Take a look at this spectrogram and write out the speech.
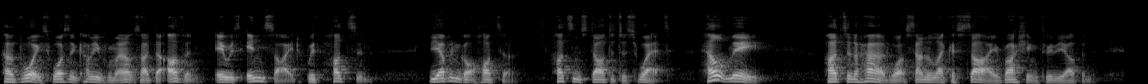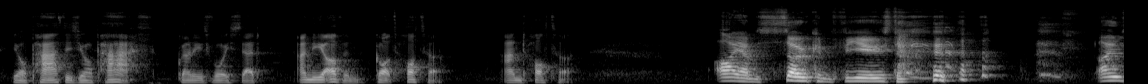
Her voice wasn't coming from outside the oven, it was inside, with Hudson. The oven got hotter. Hudson started to sweat. Help me! Hudson heard what sounded like a sigh rushing through the oven. Your path is your path, Granny's voice said, and the oven got hotter and hotter. I am so confused. I'm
